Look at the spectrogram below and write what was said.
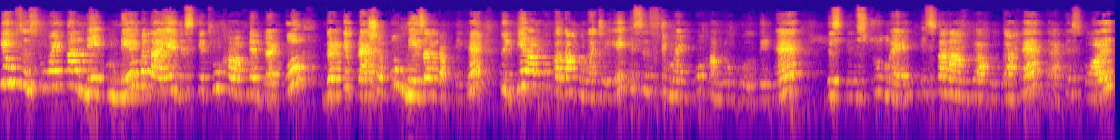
कि उस इंस्ट्रूमेंट का ने, नेम बताइए जिसके थ्रू हम अपने ब्लड को ब्लड के प्रेशर को मेजर करते हैं। तो ये आपको पता होना चाहिए इस इंस्ट्रूमेंट को हम लोग बोलते हैं दिस इंस्ट्रूमेंट इसका नाम क्या होता है? दैट इज़ कॉल्ड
